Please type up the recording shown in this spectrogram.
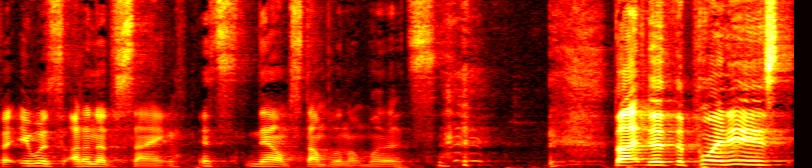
But it was, I don't know the saying. It's, now I'm stumbling on words. but the, the point is,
